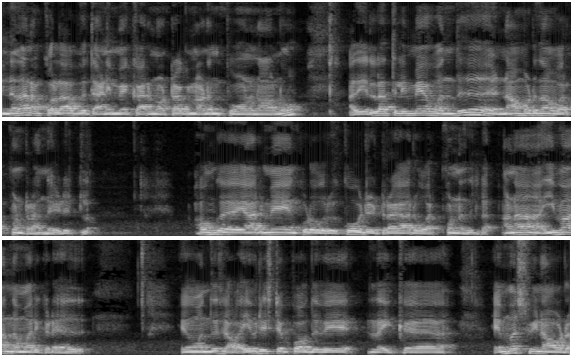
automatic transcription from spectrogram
என்னதான் நான் கொலாப் வித் அனிமேக்காரன் ஒட்டாக்கு நடந்து போனாலும் அது எல்லாத்துலேயுமே வந்து நான் மட்டும் தான் ஒர்க் பண்ணுறேன் அந்த எடிட்டில் அவங்க யாருமே என் கூட ஒரு கோ எடிட்டராக யாரும் ஒர்க் பண்ணதில்லை. ஆனால் இவன் அந்த மாதிரி கிடையாது. இவன் வந்து every step of the way like எம்எஸ்வினாவோட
